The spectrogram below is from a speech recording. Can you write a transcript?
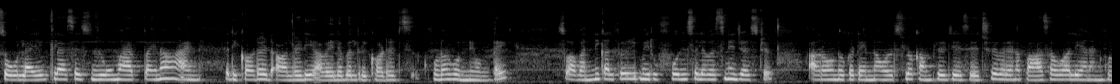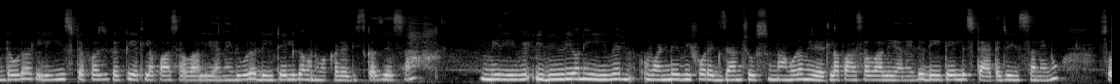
So live classes Zoom app పైన and recorded already available recordeds కూడా కొన్ని ఉంటాయి. సో అవన్నీ కలిపి మీరు ఫుల్ సిలబస్ని జస్ట్ అరౌండ్ ఒక టెన్ అవర్స్లో కంప్లీట్ చేసేయచ్చు. ఎవరైనా పాస్ అవ్వాలి అని అనుకుంటే కూడా లీస్ట్ ఎఫర్ట్స్ పెట్టి ఎట్లా పాస్ అవ్వాలి అనేది కూడా డీటెయిల్గా మనం అక్కడ డిస్కస్ చేస్తాం. మీరు ఈ వీడియోని even one day before exam చూస్తున్నా కూడా మీరు ఎట్లా పాస్ అవ్వాలి అనేది డీటెయిల్డ్ స్ట్రాటజీ ఇస్తాను నేను. సో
